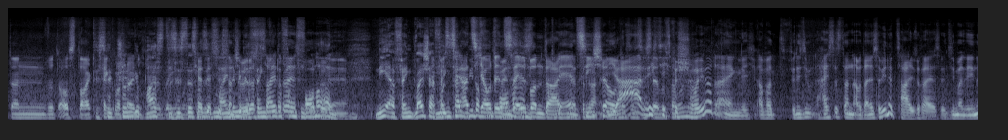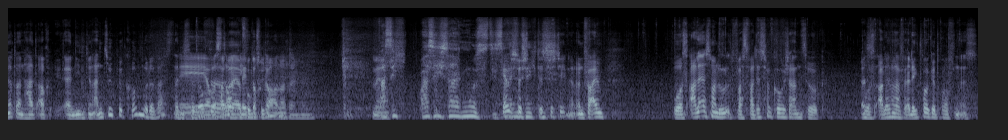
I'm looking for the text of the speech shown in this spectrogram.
dann wird aus Star Das Trek hätte schon gepasst. Das ist das, was das ich meine. mit, Er fängt wieder von vorne an. Nee, er fängt, weißt, du, er fängt er halt hat wieder sich auch von den vorne an. selber Da genäht, nicht sicher. dran. oder Ja, er sich richtig selber bescheuert eigentlich. Aber wenn ich, heißt es dann, aber dann ist er wie eine Zeitreise. Wenn sich jemand erinnert, dann hat auch er nie den Anzug bekommen oder was? Dann ist er doch aber er lebt doch gar nicht. Was ich, was ich sagen muss, die Ja, das das ich nicht. Und vor allem, wo es alle erstmal, was war das für ein komischer Anzug? Wo es alle mal auf Elektro getroffen ist.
